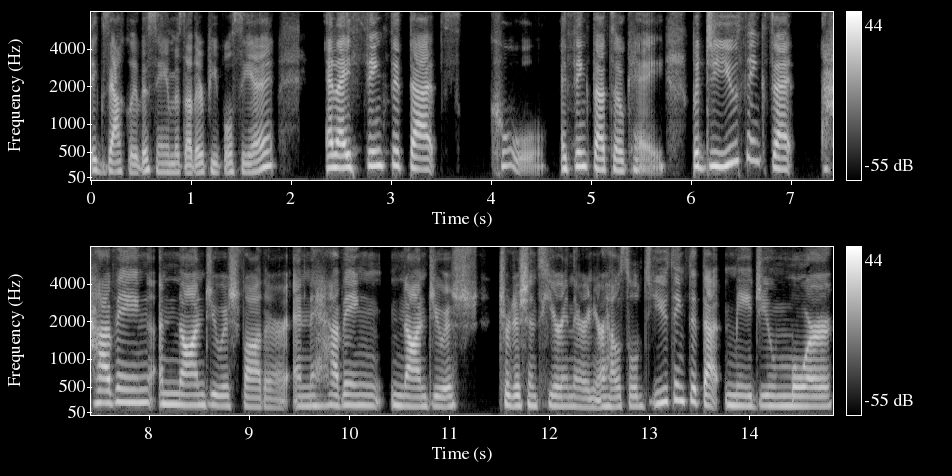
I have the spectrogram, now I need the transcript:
exactly the same as other people see it. And I think that that's cool. I think that's okay. But do you think that having a non-Jewish father and having non-Jewish traditions here and there in your household, do you think that that made you more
